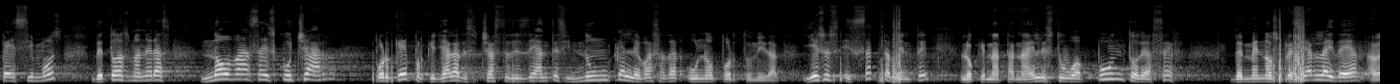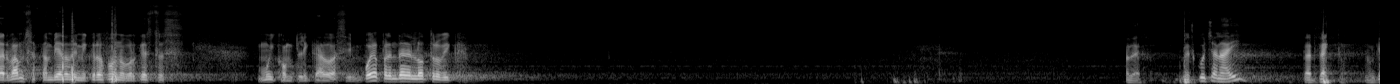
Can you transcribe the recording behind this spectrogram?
pésimos, de todas maneras no vas a escuchar. ¿Por qué? Porque ya la desechaste desde antes y nunca le vas a dar una oportunidad. Y eso es exactamente lo que Natanael estuvo a punto de hacer, de menospreciar la idea. A ver, vamos a cambiar de micrófono porque esto es muy complicado así. Voy a prender el otro, Vic. A ver, ¿me escuchan ahí? Perfecto, ¿ok?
